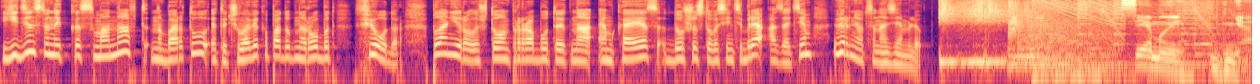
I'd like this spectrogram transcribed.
Единственный космонавт на борту – это человекоподобный робот Федор. Планировалось, что он проработает на МКС до 6 сентября, а затем вернется на Землю. Темы дня.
